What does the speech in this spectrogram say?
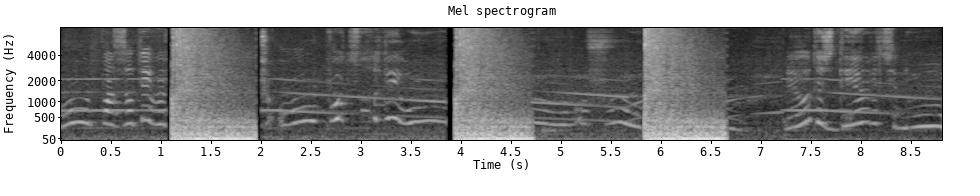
У, пацани, ви... У, пацани, у. У, Фу. Люди ж дивляться, ну.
